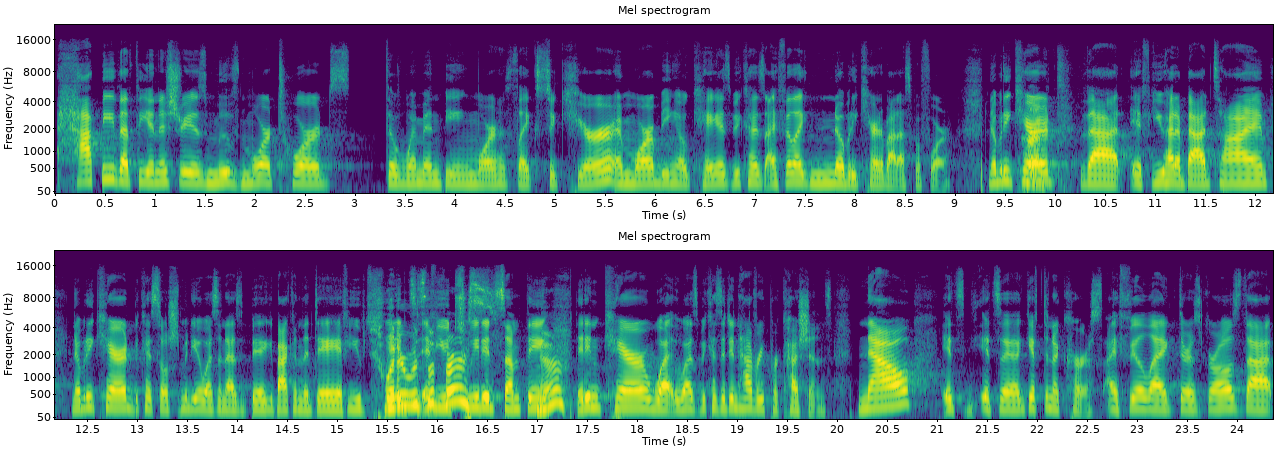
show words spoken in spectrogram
happy that the industry has moved more towards the women being more like secure and more being okay is because I feel like nobody cared about us before. Nobody cared Correct. that if you had a bad time, nobody cared because social media wasn't as big back in the day. If you tweeted, Twitter was if you first. tweeted something, Yeah. they didn't care what it was because it didn't have repercussions. Now it's it's a gift and a curse. I feel like there's girls that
